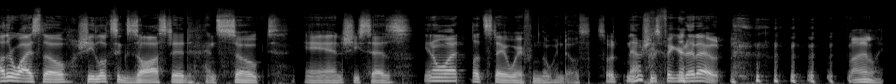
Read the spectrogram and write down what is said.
Otherwise, though, she looks exhausted and soaked, and she says, "You know what? Let's stay away from the windows." So now she's figured it out. finally.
